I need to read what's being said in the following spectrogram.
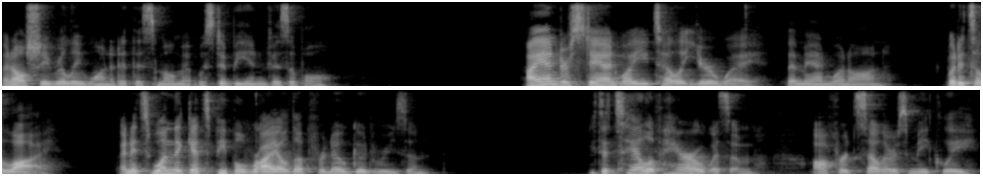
and all she really wanted at this moment was to be invisible. I understand why you tell it your way, the man went on, but it's a lie and it's one that gets people riled up for no good reason. It's a tale of heroism, offered Sellers meekly,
